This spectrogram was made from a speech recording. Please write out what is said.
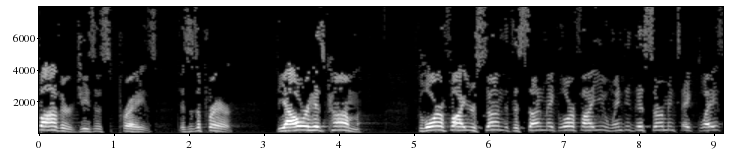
Father, Jesus prays. This is a prayer. The hour has come. Glorify your Son, that the Son may glorify you. When did this sermon take place?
